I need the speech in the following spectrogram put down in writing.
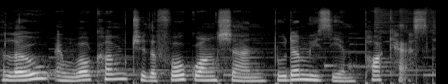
Hello and welcome to the Fo Guangshan Buddha Museum podcast.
